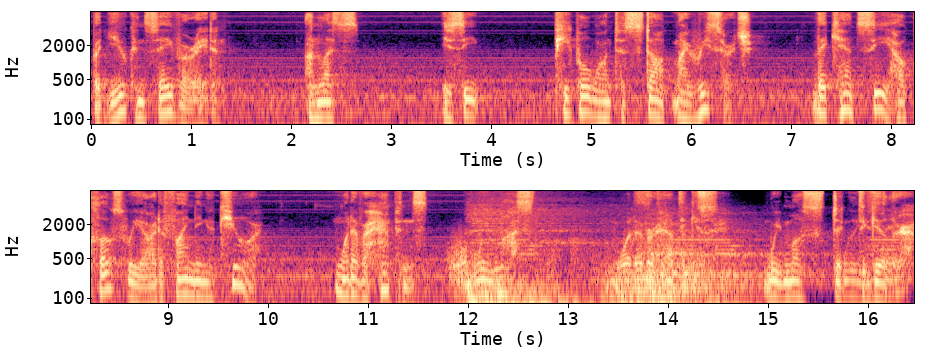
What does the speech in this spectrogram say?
But you can save her, Aiden. Unless... You see, people want to stop my research. They can't see how close we are to finding a cure. Whatever happens, we must. Whatever happens, we must stick Will you together.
